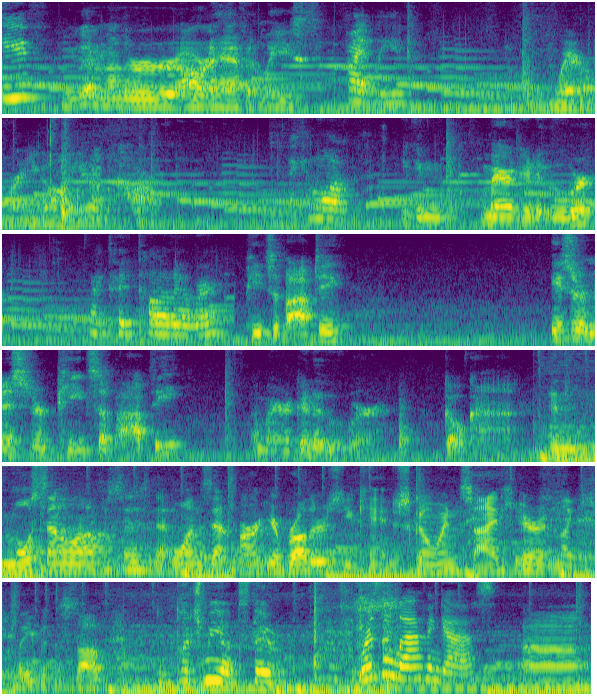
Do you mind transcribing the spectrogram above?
Teeth? You got another hour and a half at least. I might leave. Where? Where are you going? You don't have a car. I can walk. You can America to Uber, I could call an Uber. Pizza Bopti. Is there Mr. Pizza Bopti? America to Uber. GoCon. In most dental offices, that ones that aren't your brothers, you can't just go inside here and like just play with the stuff. Don't touch me, I'm sterile. Where's the laughing gas? Uh,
